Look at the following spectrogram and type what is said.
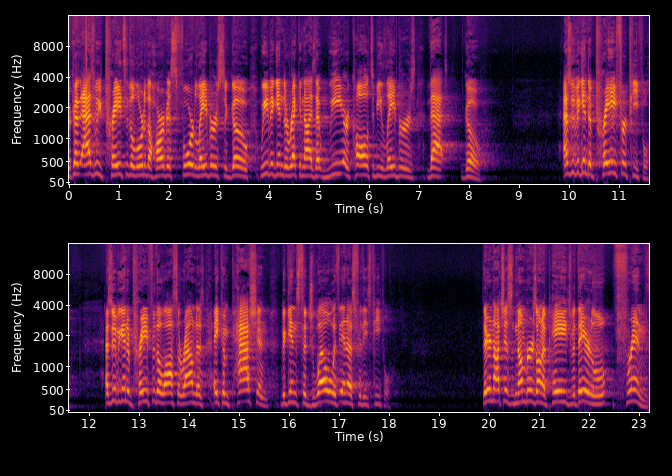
Because as we pray to the Lord of the harvest for laborers to go, we begin to recognize that we are called to be laborers that go. As we begin to pray for people, as we begin to pray for the lost around us, a compassion begins to dwell within us for these people. They're not just numbers on a page, but they are friends.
